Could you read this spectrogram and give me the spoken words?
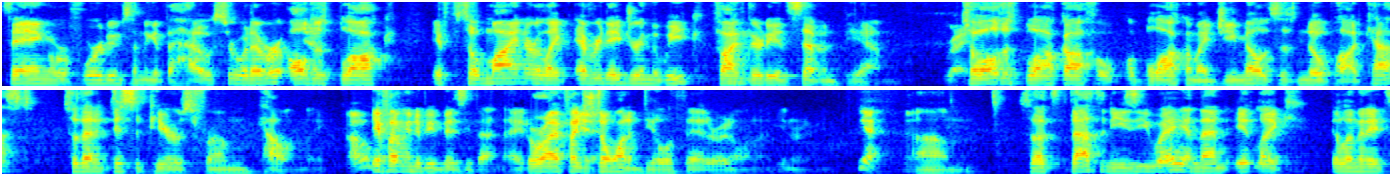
thing or if we're doing something at the house or whatever, I'll Yeah. just block. If so, mine are like every day during the week, five thirty and seven p.m. Mm-hmm. right. So I'll just block off a, a block on my Gmail that says no podcast. So then it disappears from Calendly. okay. If I'm going to be busy that night, or if I just Yeah. don't want to deal with it, or I don't want to, you know what yeah. I mean. Um, so that's that's an easy way, and then it like eliminates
